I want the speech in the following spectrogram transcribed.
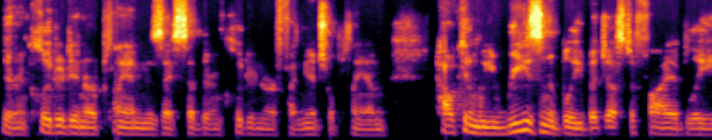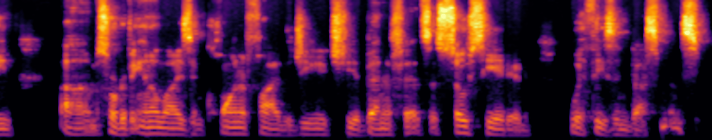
They're included in our plan. As I said, they're included in our financial plan. How can we reasonably but justifiably um, sort of analyze and quantify the GHG benefits associated with these investments?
